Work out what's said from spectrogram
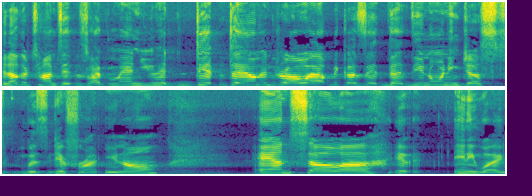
And other times it was like, man, you had to dip down and draw out because it, the, the anointing just was different, you know? And so, uh, it, anyway,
